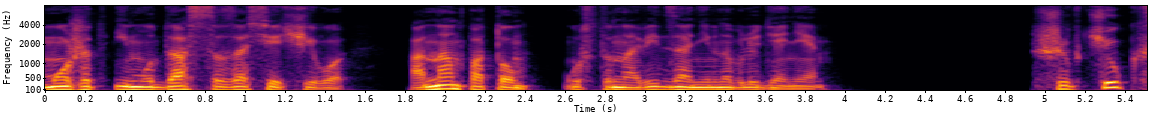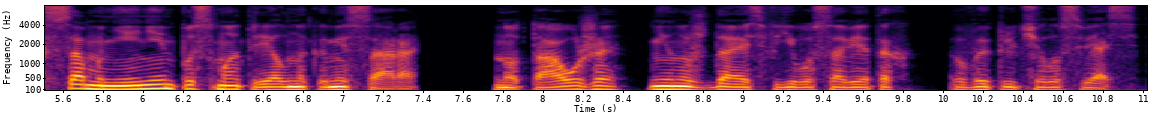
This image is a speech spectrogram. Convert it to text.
может им удастся засечь его, а нам потом установить за ним наблюдение. Шевчук с сомнением посмотрел на комиссара, но та уже, не нуждаясь в его советах, выключила связь.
